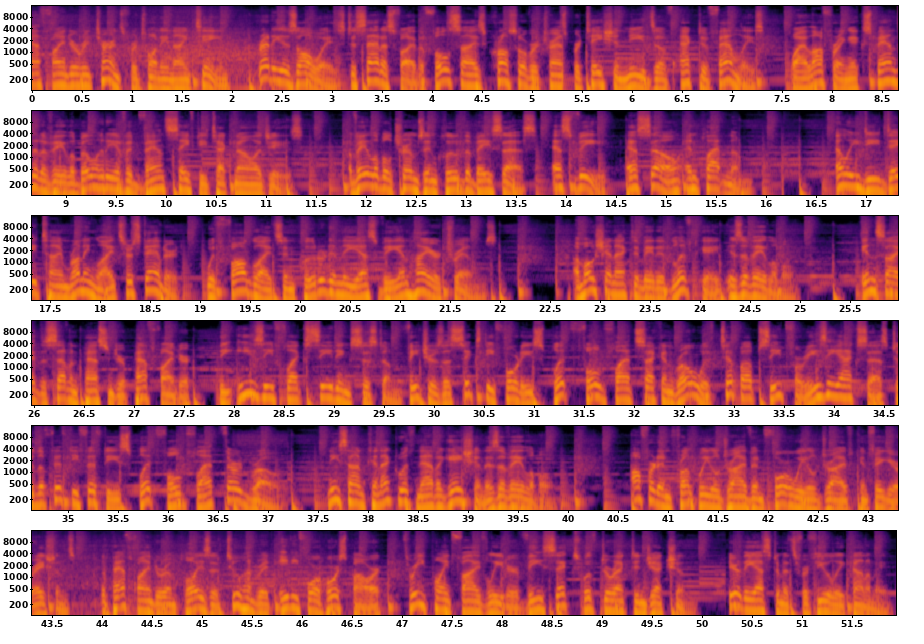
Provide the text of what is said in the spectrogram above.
Pathfinder returns for 2019, ready as always to satisfy the full-size crossover transportation needs of active families while offering expanded availability of advanced safety technologies. Available trims include the Base S, SV, SL, and Platinum. LED daytime running lights are standard, with fog lights included in the SV and higher trims. A motion-activated liftgate is available. Inside the seven-passenger Pathfinder, the EZ Flex seating system features a 60-40 split fold-flat second row with tip-up seat for easy access to the 50-50 split fold-flat third row. Nissan Connect with navigation is available. Offered in front-wheel drive and four-wheel drive configurations, the Pathfinder employs a 284 horsepower, 3.5-liter V6 with direct injection. Here are the estimates for fuel economy.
